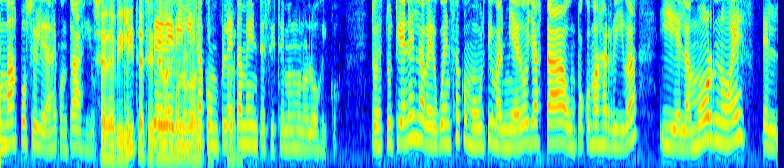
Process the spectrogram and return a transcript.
más posibilidades de contagio. Se debilita el sistema inmunológico. Se debilita completamente el sistema inmunológico. Entonces tú tienes la vergüenza como última, el miedo ya está un poco más arriba y el amor no es el,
